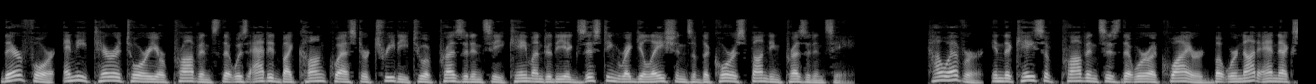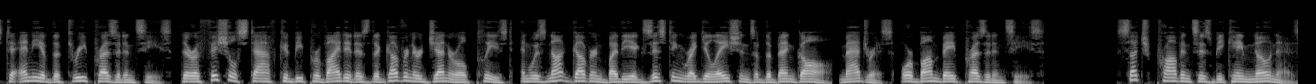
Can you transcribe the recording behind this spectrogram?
Therefore, any territory or province that was added by conquest or treaty to a presidency came under the existing regulations of the corresponding presidency. However, in the case of provinces that were acquired but were not annexed to any of the three presidencies, their official staff could be provided as the Governor-General pleased, and was not governed by the existing regulations of the Bengal, Madras, or Bombay presidencies. Such provinces became known as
